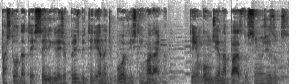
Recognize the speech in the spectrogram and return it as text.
pastor da Terceira Igreja Presbiteriana de Boa Vista, em Roraima. Tenha um bom dia na paz do Senhor Jesus.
